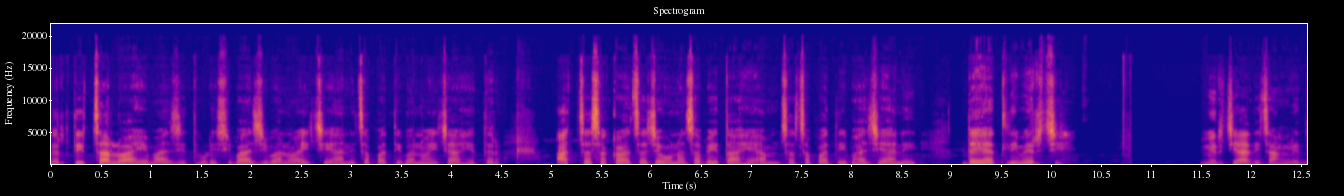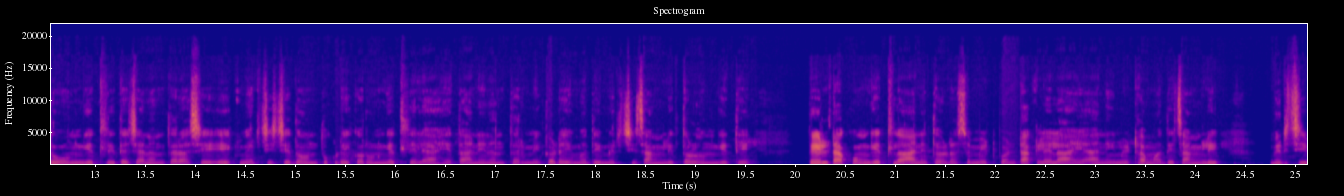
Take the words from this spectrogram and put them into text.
तर तीच चालू आहे माझी. थोडीशी भाजी बनवायची आणि चपाती बनवायची आहे. तर आजचा सकाळचा जेवणाचा बेत आहे आमचा चपाती भाजी आणि दह्यातली मिरची. मिरची आधी चांगली धुवून घेतली त्याच्यानंतर असे एक मिरचीचे दोन तुकडे करून घेतलेले आहेत आणि नंतर मी कढईमध्ये मिरची चांगली तळून घेते. तेल टाकून घेतलं आणि थोडंसं मीठ पण टाकलेलं आहे आणि मिठामध्ये चांगली मिरची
